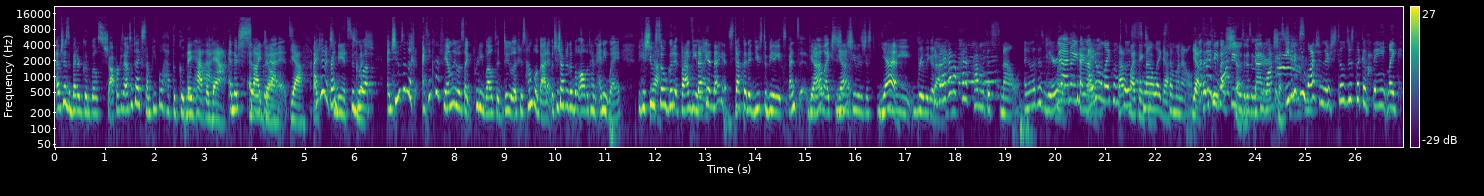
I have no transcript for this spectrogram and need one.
I wish I was a better Goodwill shopper because I also feel like some people have the Goodwill. They have the eye, knack, and they're so and I good don't. at it. Yeah. I actually had a To friend me, it's who grew much. up, and she was in like I think her family was like pretty well to do. Like she was humble about it, but she shopped at Goodwill all the time anyway because she was Yeah. so good at finding Becky like and Megan. stuff that had used to be expensive. You Yeah. know, like she Yeah. she was just Yeah. really really good Yeah, at but I have a kind of problem with the smell. I know this is weird. Yeah, I know you're talking about. I don't like when That's my clothes smell too. like Yeah. someone else. Yeah, That's but if you wash shoes, them, it doesn't matter if even if you wash them, there's still just like a faint like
